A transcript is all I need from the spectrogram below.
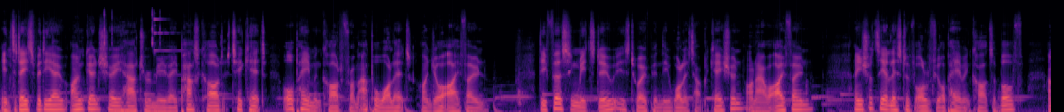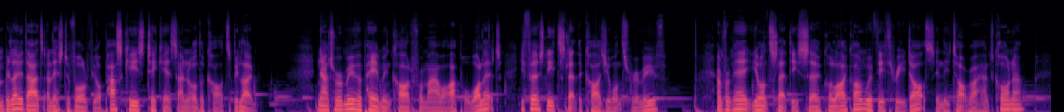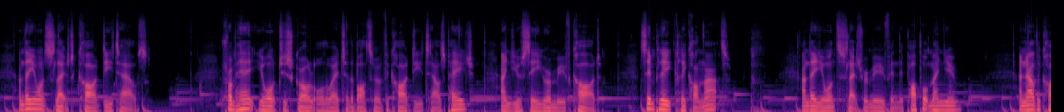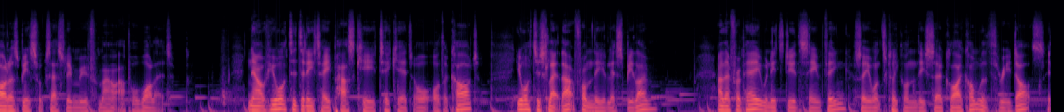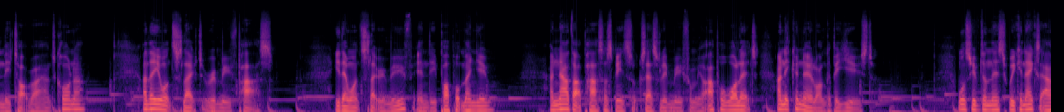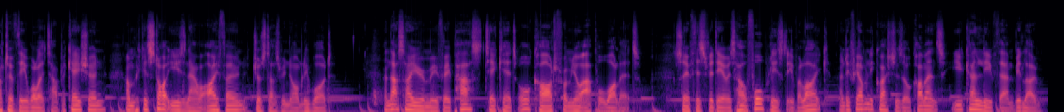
In today's video, I'm going to show you how to remove a passcard, ticket or payment card from Apple Wallet on your iPhone. The first thing we need to do is to open the wallet application on our iPhone and you should see a list of all of your payment cards above and below that a list of all of your passkeys, tickets and other cards below. Now to remove a payment card from our Apple Wallet, you first need to select the card you want to remove and from here you want to select the circle icon with the three dots in the top right hand corner and then you want to select card details. From here you want to scroll all the way to the bottom of the card details page and you'll see remove card. Simply click on that and then you want to select remove in the pop-up menu and now the card has been successfully removed from our Apple Wallet. Now if you want to delete a passkey, ticket or other card, you want to select that from the list below and then from here we need to do the same thing, so you want to click on the circle icon with the three dots in the top right hand corner, and then you want to select remove pass. You then want to select remove in the pop-up menu, and now that pass has been successfully removed from your Apple wallet and it can no longer be used. Once we've done this, we can exit out of the wallet application and we can start using our iPhone just as we normally would. And that's how you remove a pass, ticket or card from your Apple wallet. So if this video is helpful, please leave a like, and if you have any questions or comments, you can leave them below.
